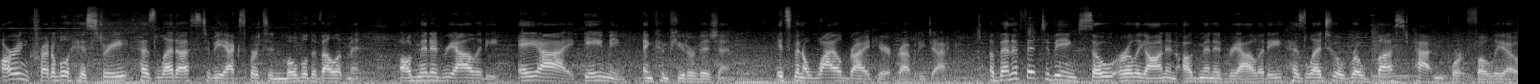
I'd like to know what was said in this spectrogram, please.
Our incredible history has led us to be experts in mobile development, augmented reality, AI, gaming, and computer vision. It's been a wild ride here at Gravity Jack. A benefit to being so early on in augmented reality has led to a robust patent portfolio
